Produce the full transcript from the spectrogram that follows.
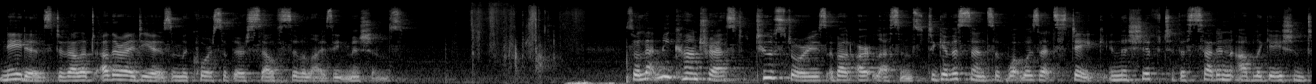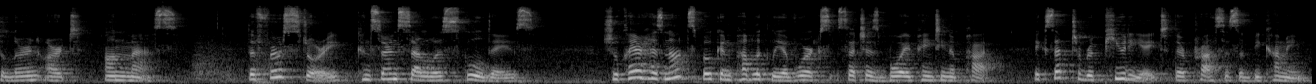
Natives developed other ideas in the course of their self civilizing missions. So let me contrast two stories about art lessons to give a sense of what was at stake in the shift to the sudden obligation to learn art en masse. The first story concerns Selwa's school days. Choucair has not spoken publicly of works such as Boy Painting a Pot, except to repudiate their process of becoming,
